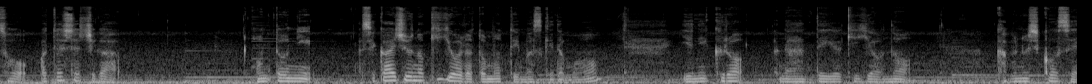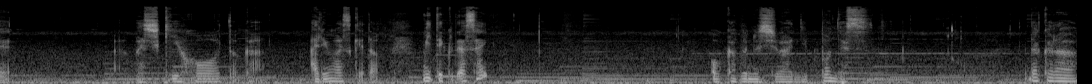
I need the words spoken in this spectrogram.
そう私たちが本当に世界中の企業だと思っていますけどもユニクロなんていう企業の株主構成、まあ、指揮法とかありますけど見てください。大株主は日本です。だから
